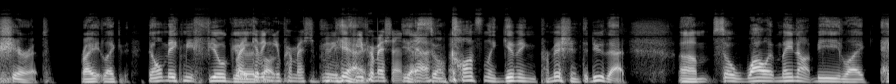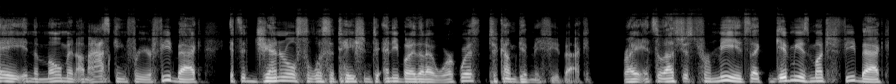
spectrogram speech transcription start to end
share it." Right? Like, don't make me feel good. Right, giving about, you permission. Yeah, me permission. Yeah, yeah. So I'm constantly giving permission to do that. Um, so while it may not be like, hey, in the moment I'm asking for your feedback, it's a general solicitation to anybody that I work with to come give me feedback. Right. And so that's just for me, it's like give me as much feedback.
